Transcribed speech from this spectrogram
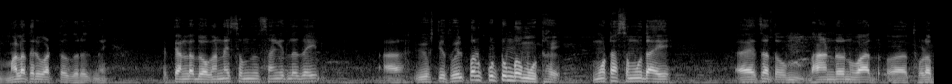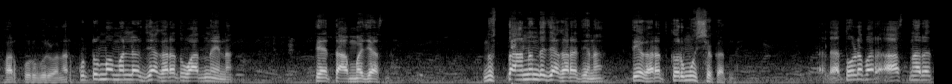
मला तरी वाटतं गरज नाही. त्यांना दोघांनाही समजून सांगितलं जाईल. व्यवस्थित होईल. पण कुटुंब मोठं आहे. मोठा समुदाय आहे. अ, याच्यात भांडण वाद थोडाफार कुरबुरी होणार. कुटुंब म्हणल्यावर ज्या घरात वाद नाही ना त्यात मजाच नाही. नुसता आनंद ज्या घरात आहे ना ते घरात करमूच शकत नाही. आता थोडंफार असणारच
